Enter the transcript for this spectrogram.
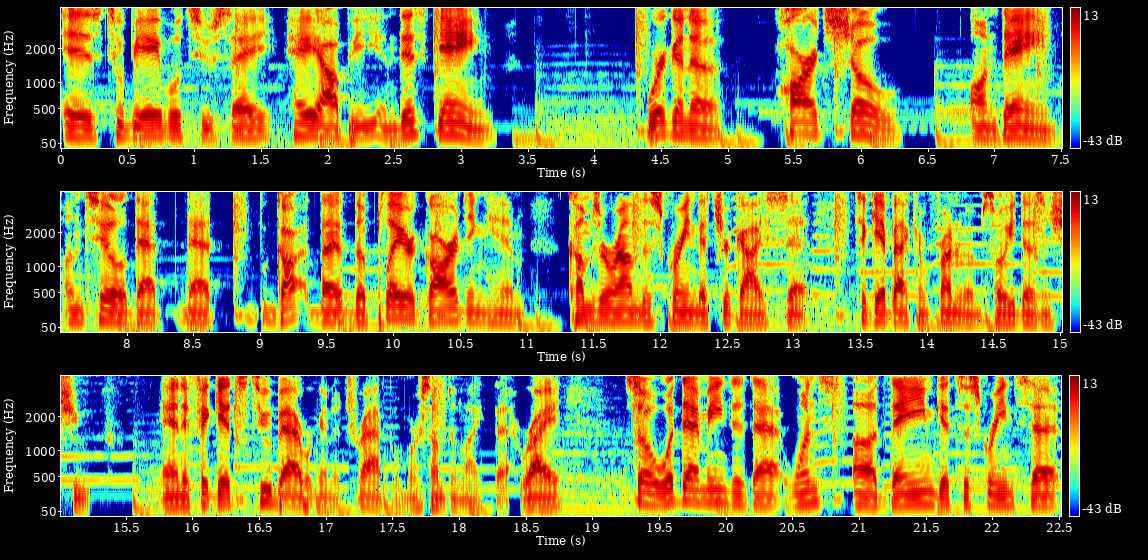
is to be able to say, hey, Alpi, in this game, we're going to hard show on Dame until that that the, the player guarding him comes around the screen that your guy set to get back in front of him so he doesn't shoot. And if it gets too bad, we're going to trap him or something like that, right? So what that means is that once uh, Dame gets a screen set,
